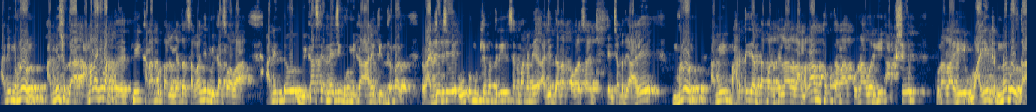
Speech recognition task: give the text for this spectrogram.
आणि म्हणून आम्ही सुद्धा आम्हालाही वाटतं की खानापूर तालुक्याचा सर्वांगीण विकास व्हावा आणि तो विकास करण्याची भूमिका आणि ती धमक राज्याचे उपमुख्यमंत्री सन्माननीय अजितदादा पवार साहेब यांच्यामध्ये आहे. म्हणून आम्ही भारतीय जनता पार्टीला रामराम ठोकताना कोणावरही आक्षेप कुणालाही वाईट न बोलता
